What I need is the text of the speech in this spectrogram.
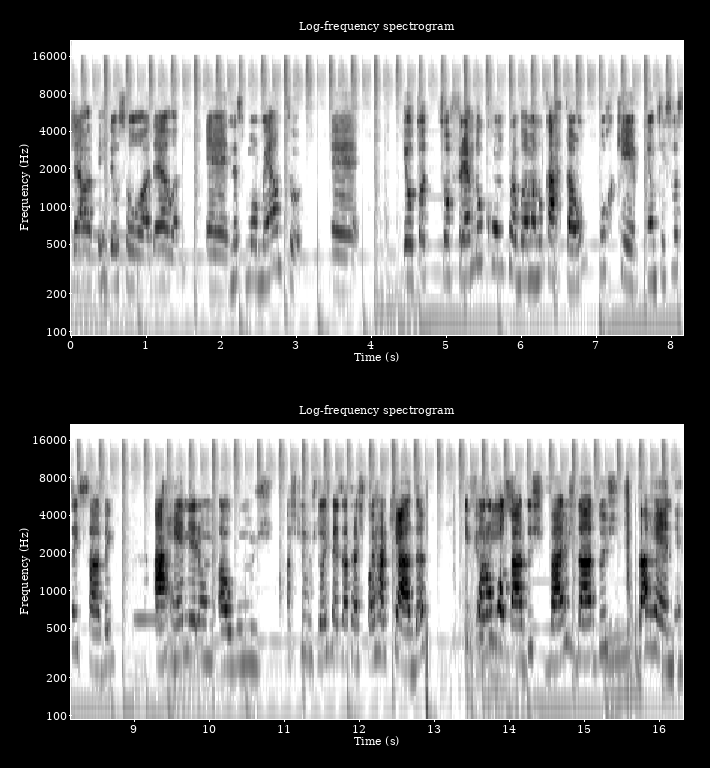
dela perder o celular dela. É, nesse momento, é, eu tô sofrendo com um problema no cartão, porque eu não sei se vocês sabem, a Renner, alguns, acho que uns dois meses atrás, foi hackeada e foram roubados vários dados da Renner.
